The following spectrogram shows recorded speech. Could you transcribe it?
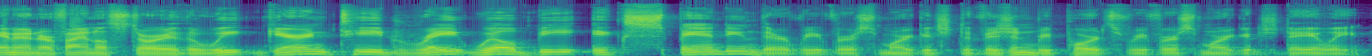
And in our final story of the week, Guaranteed Rate will be expanding their reverse mortgage division, reports Reverse Mortgage Daily.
